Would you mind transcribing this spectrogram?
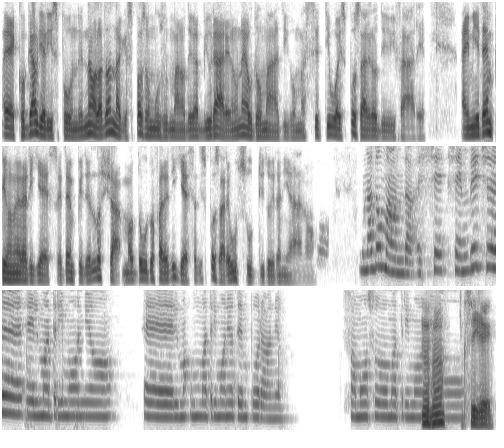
ecco, Gaudia risponde: no, la donna che sposa un musulmano deve abbiurare, non è automatico, ma se ti vuoi sposare lo devi fare. Ai miei tempi non era richiesto, ai tempi dello Shah, ma ho dovuto fare richiesta di sposare un suddito iraniano. Una domanda, se, se invece è il matrimonio è il, un matrimonio temporaneo, il famoso matrimonio... Mm-hmm, sì, che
